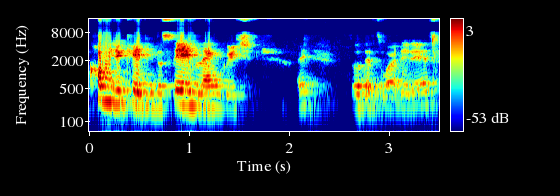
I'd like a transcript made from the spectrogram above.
communicate in the same language, right? So that's what it is.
